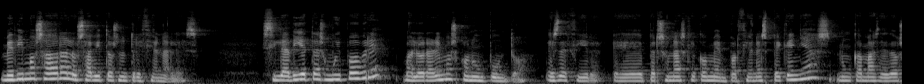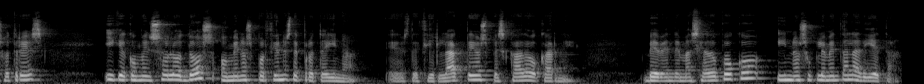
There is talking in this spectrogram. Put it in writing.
Medimos ahora los hábitos nutricionales. Si la dieta es muy pobre, valoraremos con un punto, es decir, eh, personas que comen porciones pequeñas, nunca más de dos o tres, y que comen solo dos o menos porciones de proteína, es decir, lácteos, pescado o carne. Beben demasiado poco y no suplementan la dieta.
